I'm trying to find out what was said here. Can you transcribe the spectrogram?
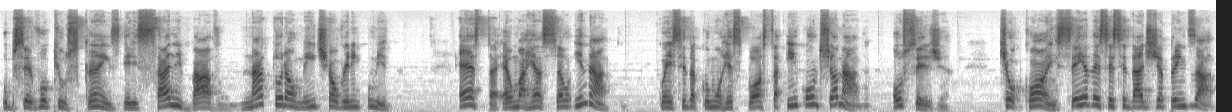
observou que os cães eles salivavam naturalmente ao verem comida. Esta é uma reação inata, conhecida como resposta incondicionada, ou seja, que ocorre sem a necessidade de aprendizado.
